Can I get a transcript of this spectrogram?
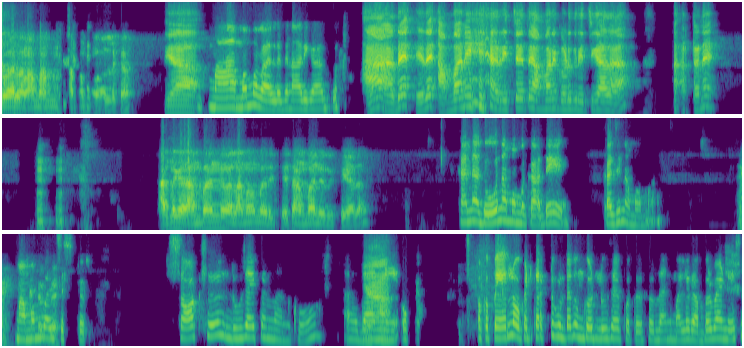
వాళ్ళ అమ్మ అమ్మమ్మ వాళ్ళక? యా మా అమ్మమ్మ వాళ్ళది నాది కాదు. ఆ అదే ఇదే అంబానీ రిచ్ అయితే అంబానీ కొడుకు రిచ్ కాదా? అట్టనే. అట్లా కదా అంబానీ వాళ్ళ అమ్మమ్మ రిచ్ అయితే అంబానీ రిచ్ కదా? కానీ అది ఓన్ అమ్మమ్మ కాదే కజిన్ అమ్మమ్మ. మా అమ్మమ్మ వాళ్ళ సిస్టర్ సాక్స్ లూజ్ అయిపోయింది అనుకో దాన్ని ఒక ఒక పేర్లో ఒకటి కరెక్ట్గా ఉంటది ఇంకోటి లూజ్ అయిపోతుంది. సో దాన్ని మళ్ళీ రబ్బర్ బ్యాండ్ వేసి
